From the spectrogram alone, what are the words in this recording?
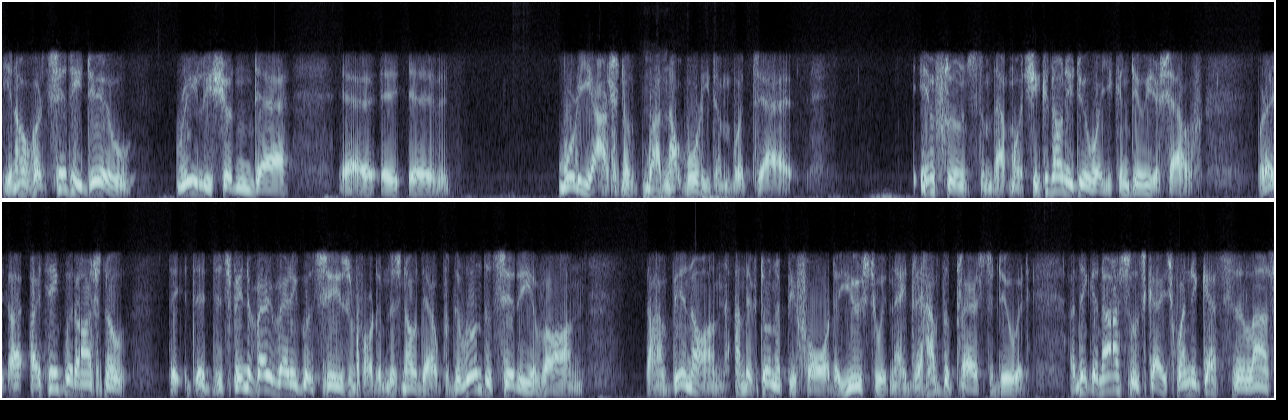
You know what City do really shouldn't uh, uh, uh, uh worry Arsenal. Well, not worry them, but uh, influence them that much. You can only do what you can do yourself. But I, I, think with Arsenal, they, they, it's been a very, very good season for them. There's no doubt. But the run that City have on have been on, and they've done it before. They're used to it now. They have the players to do it. I think in Arsenal's case, when it gets to the last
